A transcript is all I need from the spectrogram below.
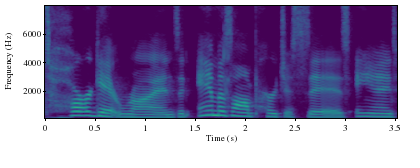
Target runs and Amazon purchases and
